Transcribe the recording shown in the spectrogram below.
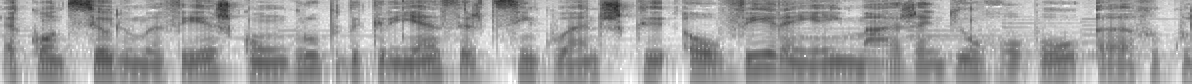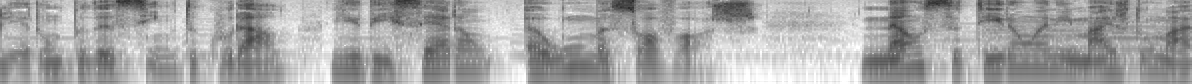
Aconteceu-lhe uma vez com um grupo de crianças de 5 anos que, ao verem a imagem de um robô a recolher um pedacinho de coral, lhe disseram a uma só voz: Não se tiram animais do mar.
